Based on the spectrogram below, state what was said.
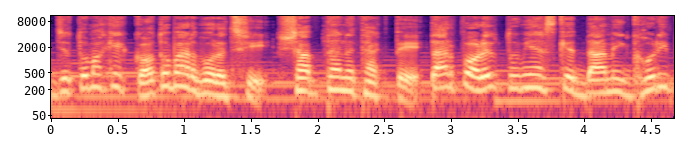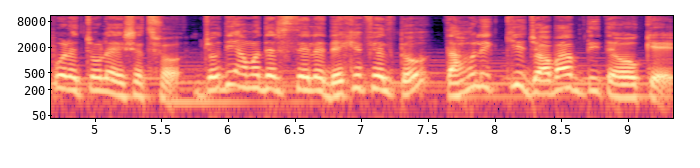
যে, তোমাকে কতবার বলেছি সাবধানে থাকতে। তারপরেও তুমি আজকে দামি ঘড়ি পরে চলে এসেছ। যদি আমাদের ছেলে দেখে ফেলতো, তাহলে কি জবাব দিতে ওকে?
